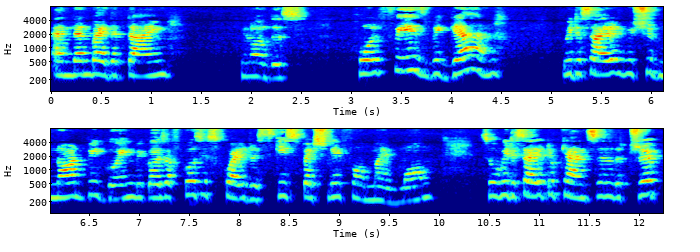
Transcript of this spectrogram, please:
and then by the time you know this whole phase began, we decided we should not be going because of course it's quite risky especially for my mom. So we decided to cancel the trip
